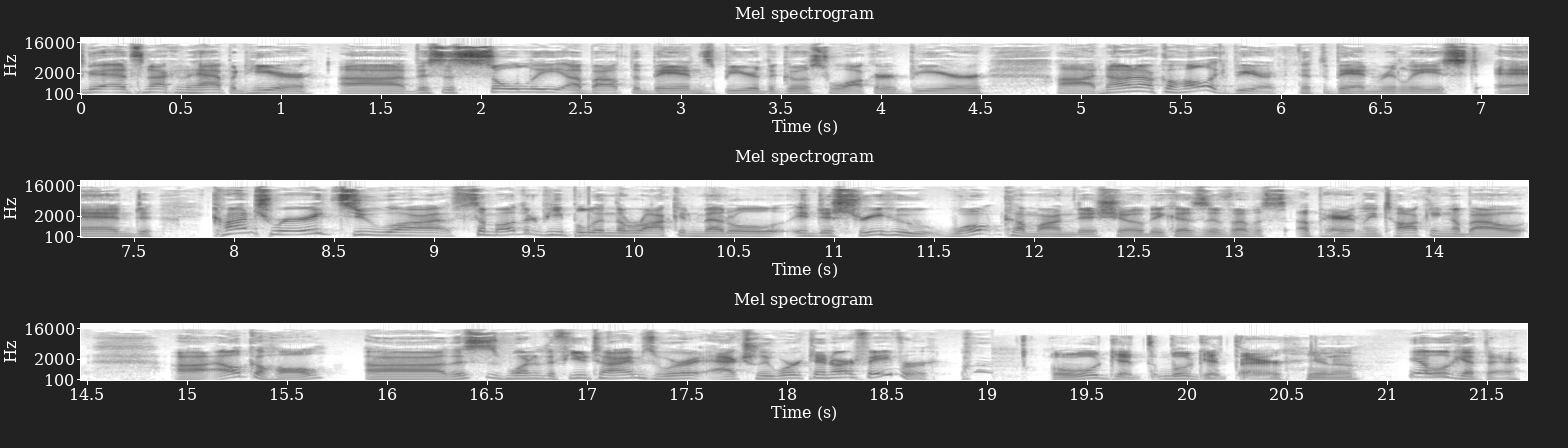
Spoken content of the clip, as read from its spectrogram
yeah, it's not gonna happen here. this is solely about the band's beer, the Ghost Walker beer, non-alcoholic beer that the band released. And contrary to uh, some other people in the rock and metal industry who won't come on this show because of us apparently talking about uh, alcohol, uh, this is one of the few times where it actually worked in our favor. well, we'll get we'll get there, you know. Yeah, we'll get there.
